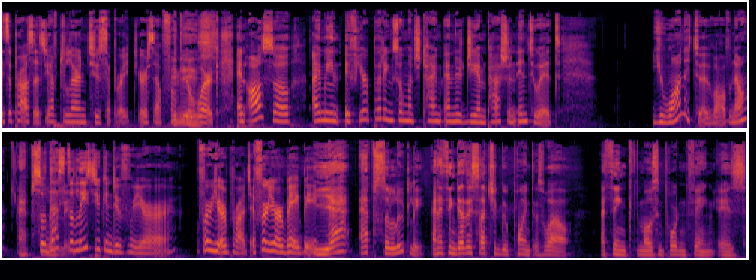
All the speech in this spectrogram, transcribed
it's a process you have to learn to separate yourself from It your is. work and also i mean if you're putting so much time energy and passion into it you want it to evolve no Absolutely. so that's the least you can do for your for your project for your baby Yeah, absolutely. And I think that is such a good point as well. I think the most important thing is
